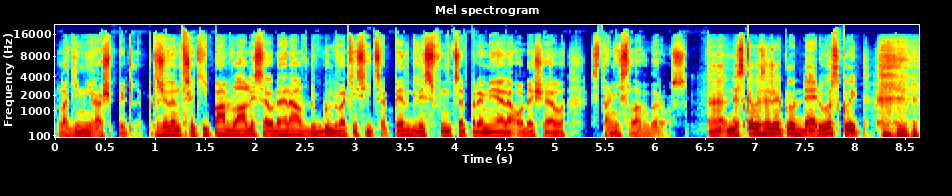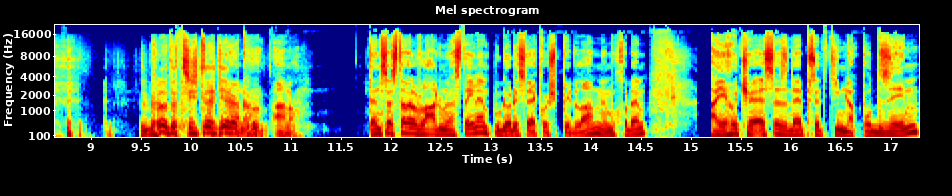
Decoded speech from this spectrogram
Vladimíra Špidly. Protože ten třetí pád vlády se odehrál v dubnu 2005, kdy z funkce premiéra odešel Stanislav Gross. Eh, dneska by se řeklo dead was quick. Bylo to tři čtvrtě roku. Ano, ano. Ten sestavil vládu na stejném půdoryse jako Špidla, mimochodem, a jeho ČSSD předtím na podzim,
